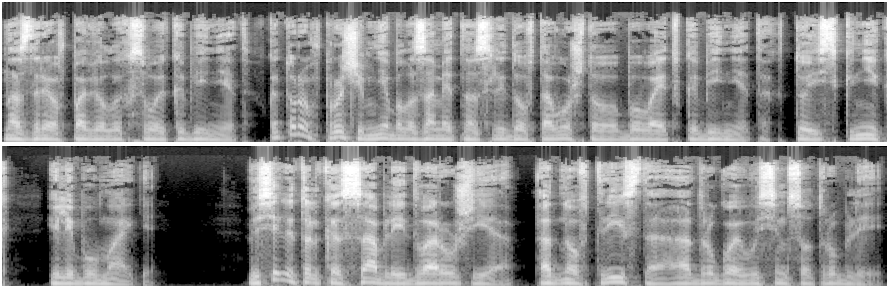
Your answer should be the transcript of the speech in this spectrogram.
Ноздрев повел их в свой кабинет, в котором, впрочем, не было заметно следов того, что бывает в кабинетах, то есть книг или бумаги. Висели только сабли и два ружья, одно в триста, а другое в восемьсот рублей.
